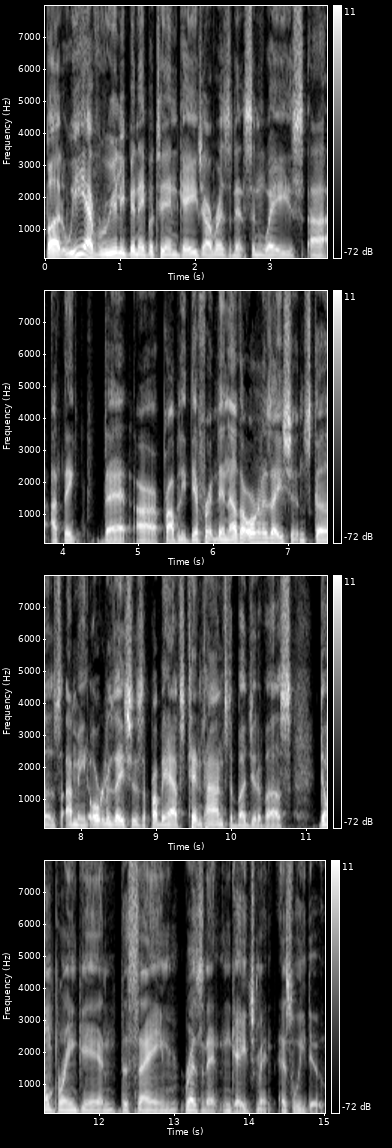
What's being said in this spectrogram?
but we have really been able to engage our residents in ways uh, I think that are probably different than other organizations. Because I mean, organizations that probably have ten times the budget of us don't bring in the same resident engagement as we do.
